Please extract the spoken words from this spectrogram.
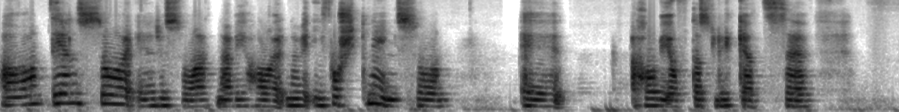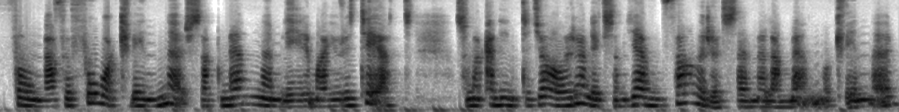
Ja, dels så är det så att när vi har, när vi, i forskning så eh, har vi oftast lyckats eh, fånga för få kvinnor så att männen blir i majoritet. Så man kan inte göra liksom jämförelser mellan män och kvinnor.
